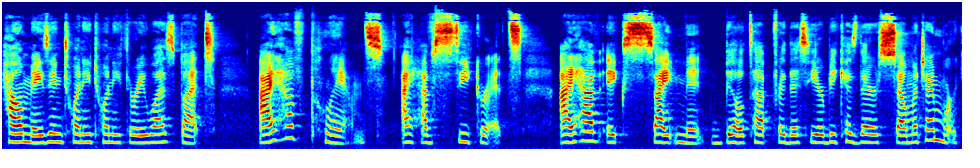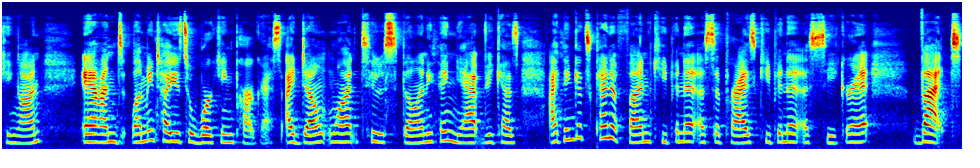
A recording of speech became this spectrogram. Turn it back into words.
how amazing 2023 was, but I have plans, I have secrets. I have excitement built up for this year because there's so much I'm working on. And let me tell you, it's a working progress. I don't want to spill anything yet because I think it's kind of fun keeping it a surprise, keeping it a secret. But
